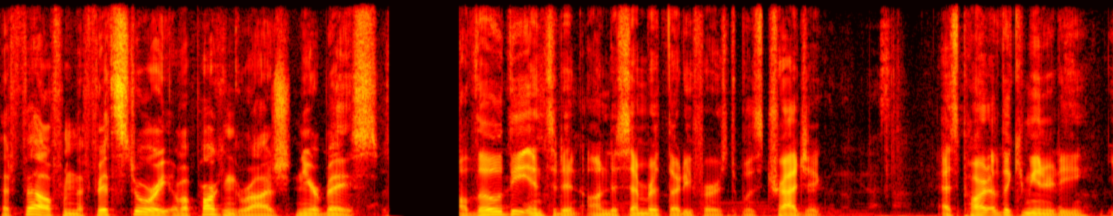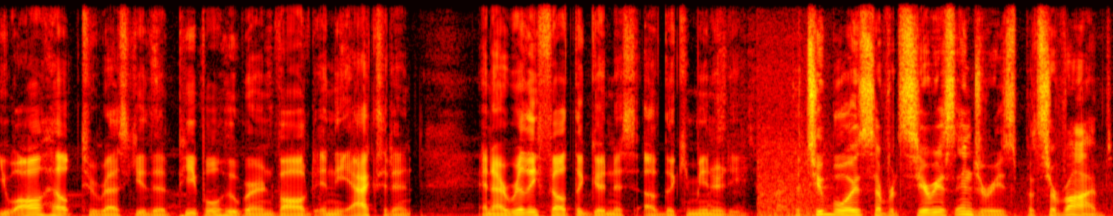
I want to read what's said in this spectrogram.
that fell from the fifth story of a parking garage near base. Although the incident on December 31st was tragic, as part of the community, you all helped to rescue the people who were involved in the accident, and I really felt the goodness of the community. The two boys suffered serious injuries but survived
